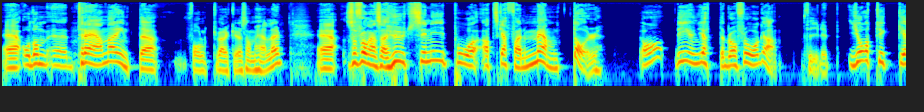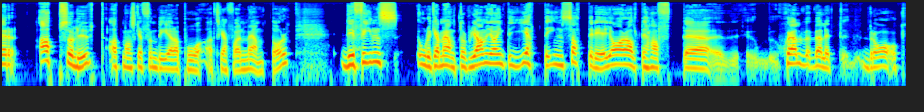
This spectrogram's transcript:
eh, och de eh, tränar inte folk verkar det som heller. Eh, så frågar han så här, hur ser ni på att skaffa en mentor? Ja, det är ju en jättebra fråga, Filip. Jag tycker absolut att man ska fundera på att skaffa en mentor. Det finns olika mentorprogram. Jag är inte jätteinsatt i det. Jag har alltid haft eh, själv väldigt bra och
